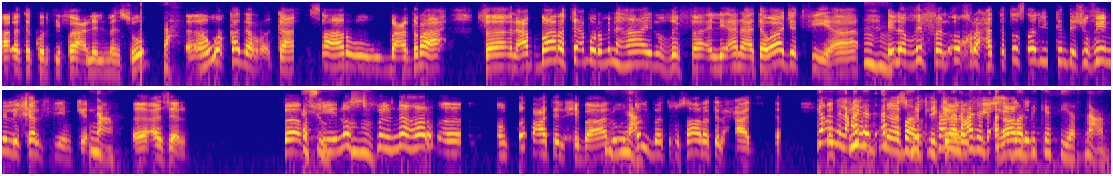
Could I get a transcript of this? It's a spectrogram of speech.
قالت أكو ارتفاع للمنسوب. صح. هو قدر كان صار وبعد راح. فالعبارة تعبر من هاي الضفة اللي أنا أتواجد فيها مهم. إلى الضفة الأخرى حتى تصل يمكن تشوفين اللي خلفي يمكن. نعم. آه، أزل. أشوف. ففي نصف النهر آه، انقطعت الحبال نعم. وقلبت وصارت الحادثة. كان العدد أكبر كان العدد أكبر بكثير نعم.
